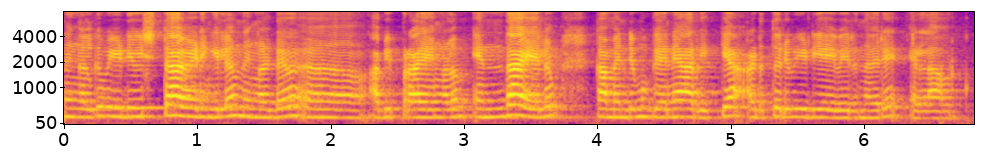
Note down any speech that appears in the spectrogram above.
നിങ്ങൾക്ക് വീഡിയോ ഇഷ്ടമാവുകയാണെങ്കിലും നിങ്ങളുടെ അഭിപ്രായങ്ങളും എന്തായാലും കമന്റ് മുഖേന അറിയിക്കുക. അടുത്തൊരു വീഡിയോ ആയി വരുന്നവരെ എല്ലാവർക്കും.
